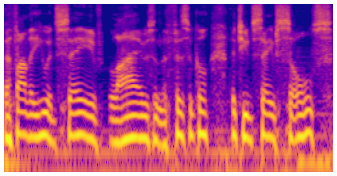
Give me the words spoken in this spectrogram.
That, Father, you would save lives in the physical, that you'd save souls,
